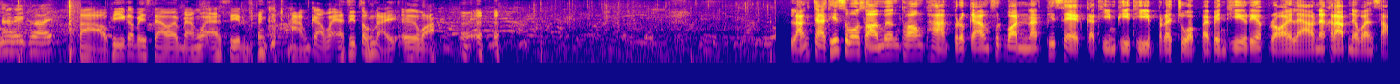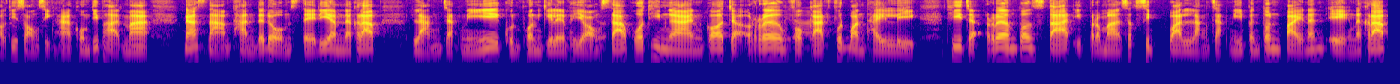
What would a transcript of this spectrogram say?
หน้าคล้ายเปล่าพี่ก็ไปแซวไอ้แบงค์ว่าแอซิดแบงค์ก็ถามกลับว่าแอซิดตรงไหนเออวะ หลังจากที่สโมสรเมืองทองผ่านโปรแกรมฟุตบอลนัดพิเศษกับทีม PT ประจวบไปเป็นที่เรียบร้อยแล้วนะครับในวันเสาร์ที่ 2 สิงหาคมที่ผ่านมาณสนามทันเดอร์โดมสเตเดียมนะครับหลังจากนี้ขุนพลกิเลนพยองสตาฟโค้ชทีมงานก็จะเริ่มโฟกัสฟุตบอลไทยลีก ที่จะเริ่มต้นสตาร์ทอีกประมาณสัก 10 วันหลังจากนี้เป็นต้นไปนั่นเองนะครับ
